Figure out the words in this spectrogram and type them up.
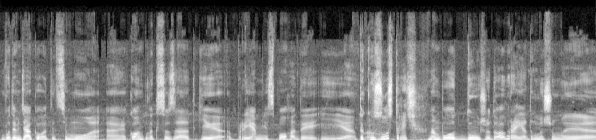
Будемо дякувати цьому е, комплексу за такі приємні спогади і таку зустріч. Нам було дуже добре. Я думаю, що ми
